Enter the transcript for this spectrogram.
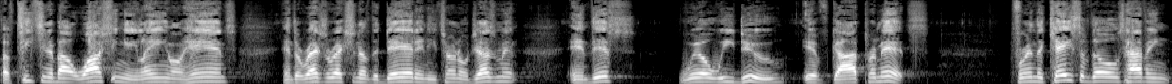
of teaching about washing and laying on hands and the resurrection of the dead and eternal judgment. And this will we do if God permits. For in the case of those having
